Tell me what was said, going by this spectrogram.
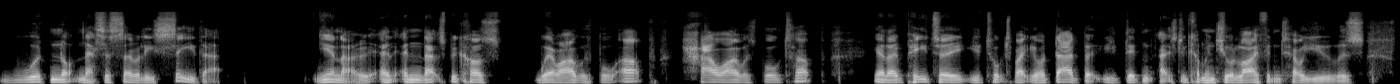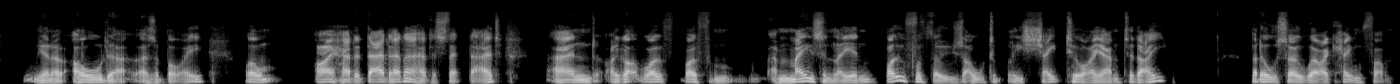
would not necessarily see that you know and and that's because where I was brought up, how I was brought up. You know, Peter, you talked about your dad, but you didn't actually come into your life until you was, you know, older as a boy. Well, I had a dad and I had a stepdad, and I got both both amazingly, and both of those ultimately shaped who I am today, but also where I came from.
